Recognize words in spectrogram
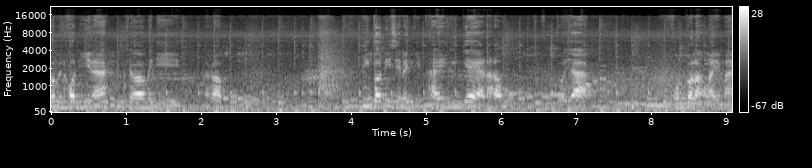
ก็เป็นข้อดีนะไม่ใช่ว่าไม่ดีนะครับ ยิ่งตอนนี้เศรษฐกิจไทยยิ่งแย่นะครับผมฟื้นตัวยาก ทุกคนก็หลั่งไหลมา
